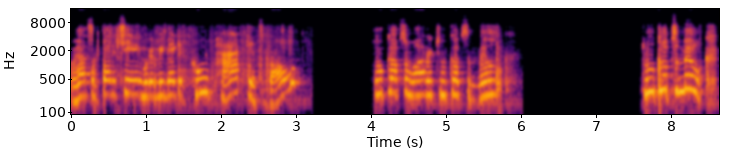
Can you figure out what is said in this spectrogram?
We got some fettuccine. We're gonna be making two packets, bro. Two cups of water, two cups of milk. Two cups of milk.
